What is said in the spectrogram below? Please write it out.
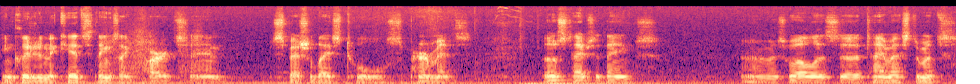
included in the kits, things like parts and specialized tools, permits, those types of things, um, as well as uh, time estimates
